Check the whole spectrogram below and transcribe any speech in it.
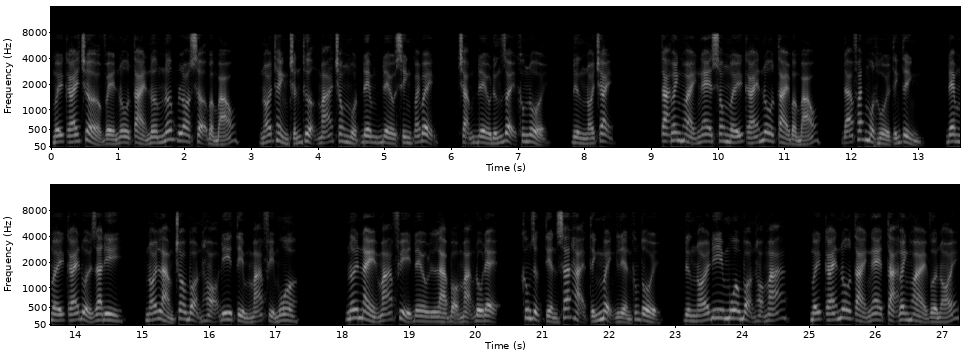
mấy cái trở về nô tài nơm nớp lo sợ bẩm báo, nói thành chấn thượng mã trong một đêm đều sinh quái bệnh, chạm đều đứng dậy không nổi, đừng nói chạy. Tạ hoanh hoài nghe xong mấy cái nô tài bẩm báo, đã phát một hồi tính tình, đem mấy cái đuổi ra đi, nói làm cho bọn họ đi tìm mã phỉ mua. Nơi này mã phỉ đều là bỏ mạng đồ đệ, không dực tiền sát hại tính mệnh liền không tồi, đừng nói đi mua bọn họ mã, mấy cái nô tài nghe tạ hoanh hoài vừa nói,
